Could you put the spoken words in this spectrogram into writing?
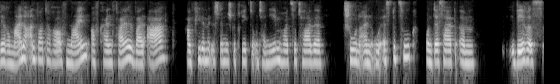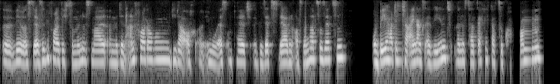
wäre meine Antwort darauf, nein, auf keinen Fall, weil A, haben viele mittelständisch geprägte Unternehmen heutzutage schon einen US-Bezug und deshalb ähm, wäre es, äh, wäre es sehr sinnvoll, sich zumindest mal äh, mit den Anforderungen, die da auch äh, im US-Umfeld äh, gesetzt werden, auseinanderzusetzen. Und B hatte ich ja eingangs erwähnt, wenn es tatsächlich dazu kommt,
